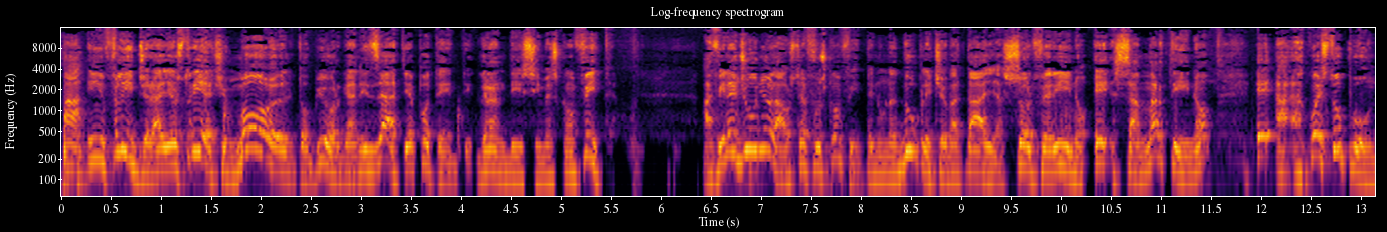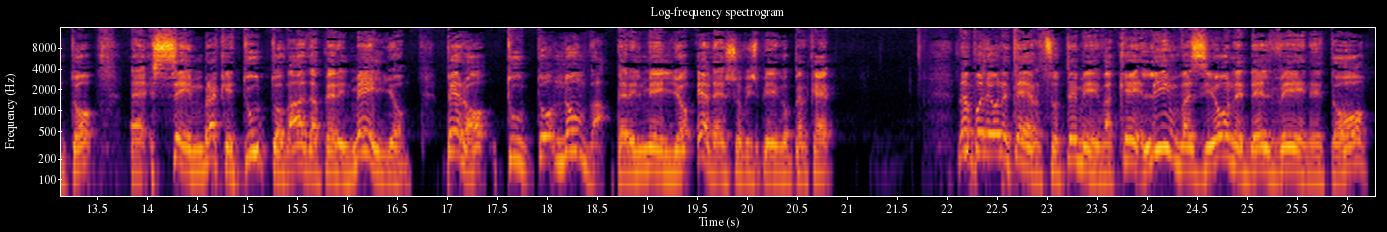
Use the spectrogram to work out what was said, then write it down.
a infliggere agli austriaci molto più organizzati e potenti grandissime sconfitte. A fine giugno l'Austria fu sconfitta in una duplice battaglia Solferino e San Martino e a, a questo punto eh, sembra che tutto vada per il meglio, però tutto non va per il meglio e adesso vi spiego perché. Napoleone III temeva che l'invasione del Veneto,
